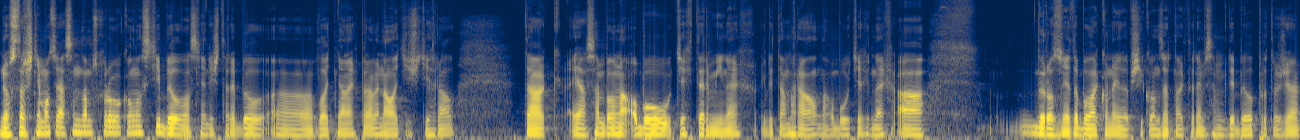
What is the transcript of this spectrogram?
No strašně moc, já jsem tam shodou okolností byl, vlastně když tady byl eh, v Letňanech právě na letišti hrál, tak já jsem byl na obou těch termínech, kdy tam hrál, na obou těch dnech a rozhodně to byl jako nejlepší koncert, na kterém jsem kdy byl, protože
